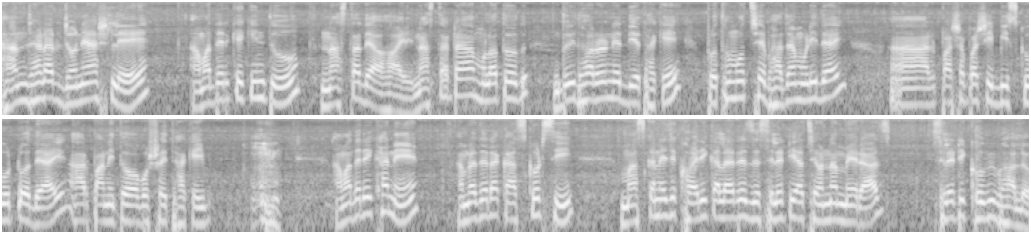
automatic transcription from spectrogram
ধান ঝাড়ার জনে আসলে আমাদেরকে কিন্তু নাস্তা দেওয়া হয়। নাস্তাটা মূলত দুই ধরনের দিয়ে থাকে। প্রথম হচ্ছে ভাজা মুড়ি দেয়, আর পাশাপাশি বিস্কুটও দেয়, আর পানি তো অবশ্যই থাকেই। আমাদের এখানে আমরা যারা কাজ করছি, মাঝখানে যে খয়েরি কালারের যে ছেলেটি আছে, ওর নাম মেরাজ। ছেলেটি খুবই ভালো।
